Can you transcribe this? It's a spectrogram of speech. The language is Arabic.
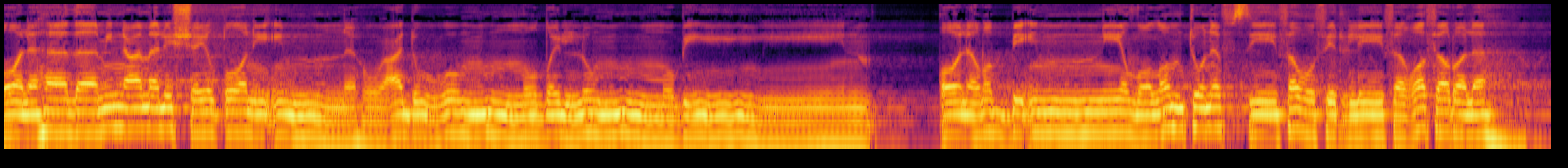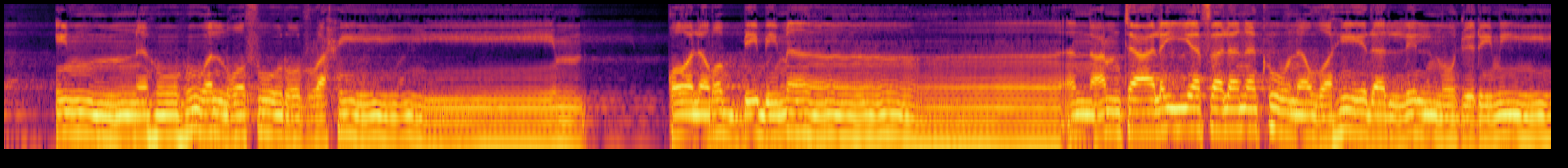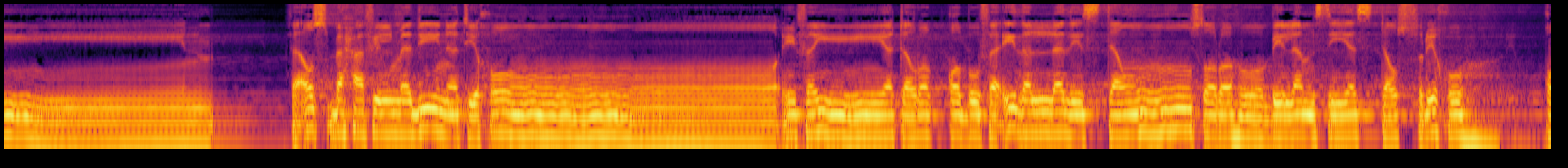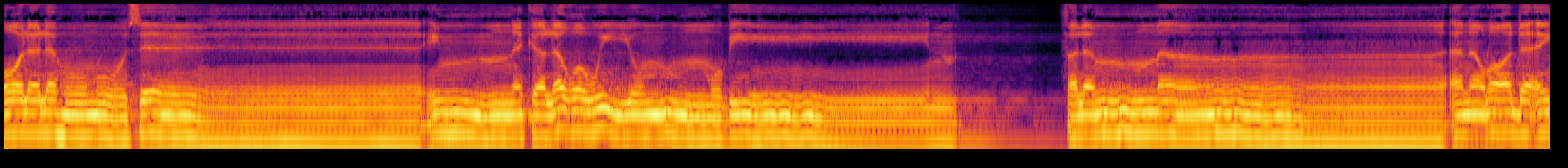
قال هذا من عمل الشيطان إنه عدو مضل مبين. قال رب إني ظلمت نفسي فاغفر لي فغفر له إنه هو الغفور الرحيم. قال رب بما أنعمت علي فلنكون ظهيرا للمجرمين. فأصبح في المدينة خائفا يترقب فإذا الذي استنصره بلمس يستصرخه. قال له موسى إنك لغوي مبين. فلما أن أراد أن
